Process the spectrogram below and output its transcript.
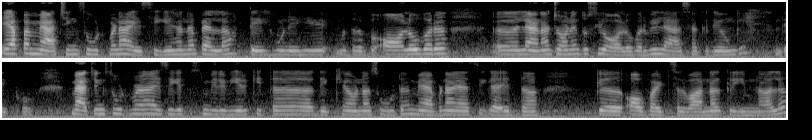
ਇਹ ਆਪਾਂ ਮੈਚਿੰਗ ਸੂਟ ਬਣਾਏ ਸੀਗੇ ਹਨਾ ਪਹਿਲਾਂ ਤੇ ਹੁਣ ਇਹ ਮਤਲਬ 올 ਓਵਰ ਲੈਣਾ ਚਾਹੁੰਦੇ ਤੁਸੀਂ 올 ਓਵਰ ਵੀ ਲੈ ਸਕਦੇ ਹੋਗੇ ਦੇਖੋ ਮੈਚਿੰਗ ਸੂਟ ਬਣਾਏ ਸੀਗੇ ਤੁਸੀਂ ਮੇਰੇ ਵੀਅਰ ਕੀਤਾ ਦੇਖਿਆ ਉਹਨਾਂ ਸੂਟ ਮੈਂ ਬਣਾਇਆ ਸੀਗਾ ਇਦਾਂ ਆਫ ਵਾਈਟ ਸਲਵਾਰ ਨਾਲ ਕਰੀਮ ਨਾਲ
